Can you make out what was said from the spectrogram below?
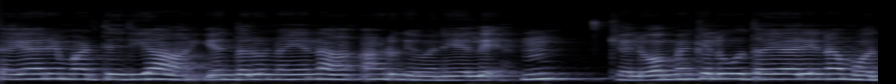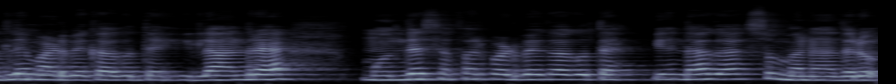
ತಯಾರಿ ಮಾಡ್ತಿದೆಯಾ? ಎಂದರು ನಯನ ಅಡುಗೆ ಮನೆಯಲ್ಲಿ. ಹ್ಞೂ ಕೆಲವೊಮ್ಮೆ ಕೆಲವು ತಯಾರಿನ ಮೊದಲೇ ಮಾಡಬೇಕಾಗುತ್ತೆ. ಇಲ್ಲಾಂದರೆ ಮುಂದೆ ಸಫರ್ ಪಡಬೇಕಾಗುತ್ತೆ ಎಂದಾಗ ಸುಮ್ಮನಾದರು.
